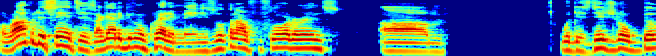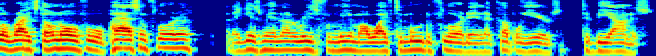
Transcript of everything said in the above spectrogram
but Robert DeSantis, I got to give him credit, man. He's looking out for Floridians. Um, with his digital bill of rights, don't know if it will pass in Florida. But that gives me another reason for me and my wife to move to Florida in a couple years, to be honest.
